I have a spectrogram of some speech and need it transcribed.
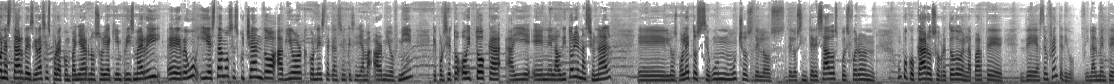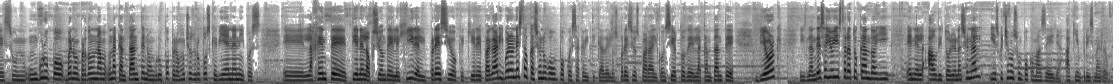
Buenas tardes. Gracias por acompañarnos hoy aquí en Prisma RU y estamos escuchando a Bjork con esta canción que se llama Army of Me, que por cierto hoy toca ahí en el Auditorio Nacional. Eh, los boletos, según muchos de los de los interesados, pues fueron un poco caros, sobre todo en la parte de hasta enfrente, digo, finalmente es un, grupo, bueno, perdón, una, una, cantante, no un grupo, pero muchos grupos que vienen y pues eh, la gente tiene la opción de elegir el precio que quiere pagar. Y bueno, en esta ocasión hubo un poco esa crítica de los precios para el concierto de la cantante Björk islandesa y hoy estará tocando allí en el Auditorio Nacional y escuchemos un poco más de ella aquí en Prisma RU.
